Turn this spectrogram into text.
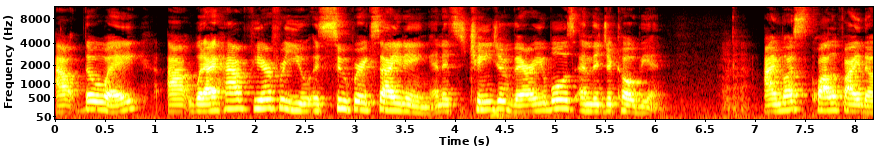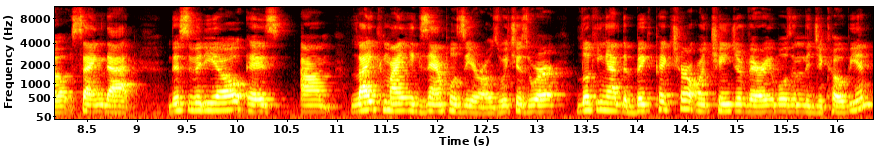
out the way. Uh, what I have here for you is super exciting, and it's change of variables and the Jacobian. I must qualify though, saying that this video is um, like my example zeros, which is we're looking at the big picture on change of variables in the Jacobian.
